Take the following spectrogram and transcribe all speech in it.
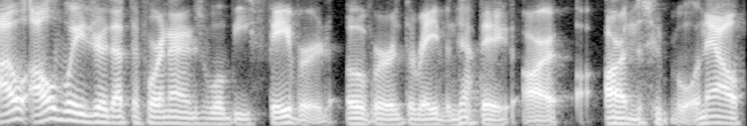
I'll, I'll wager that the 49ers will be favored over the Ravens Yeah. if they are are in the Super Bowl. Now,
